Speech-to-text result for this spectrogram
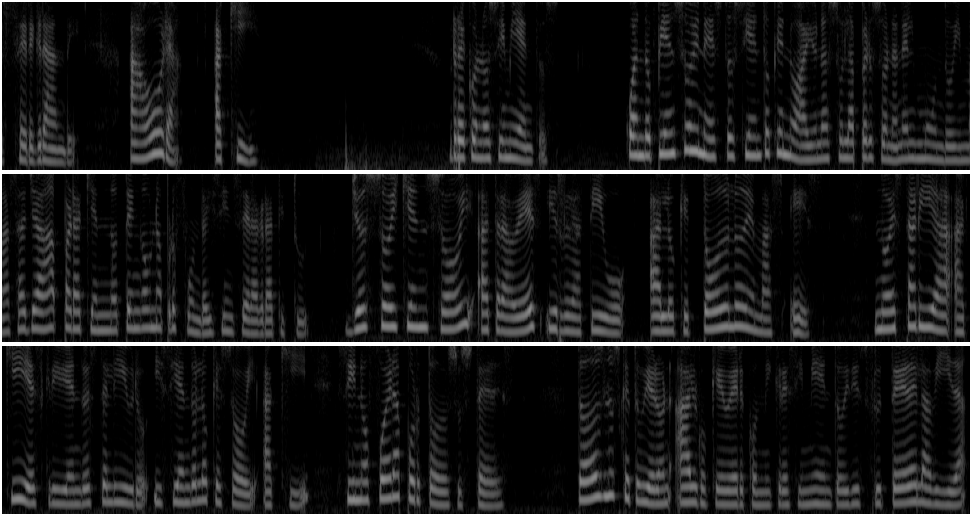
ser grande. Ahora, aquí. Reconocimientos. Cuando pienso en esto siento que no hay una sola persona en el mundo y más allá para quien no tenga una profunda y sincera gratitud. Yo soy quien soy a través y relativo a lo que todo lo demás es. No estaría aquí escribiendo este libro y siendo lo que soy aquí si no fuera por todos ustedes. Todos los que tuvieron algo que ver con mi crecimiento y disfruté de la vida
